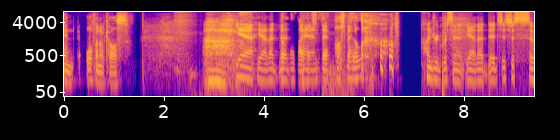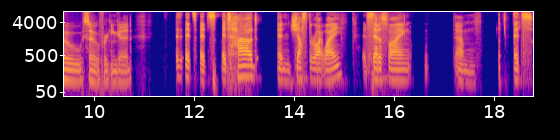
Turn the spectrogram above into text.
and often of course yeah, yeah, that that man. that boss battle. Hundred percent. Yeah, that it's it's just so so freaking good. It's it's it's hard in just the right way. It's satisfying. Um, it's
